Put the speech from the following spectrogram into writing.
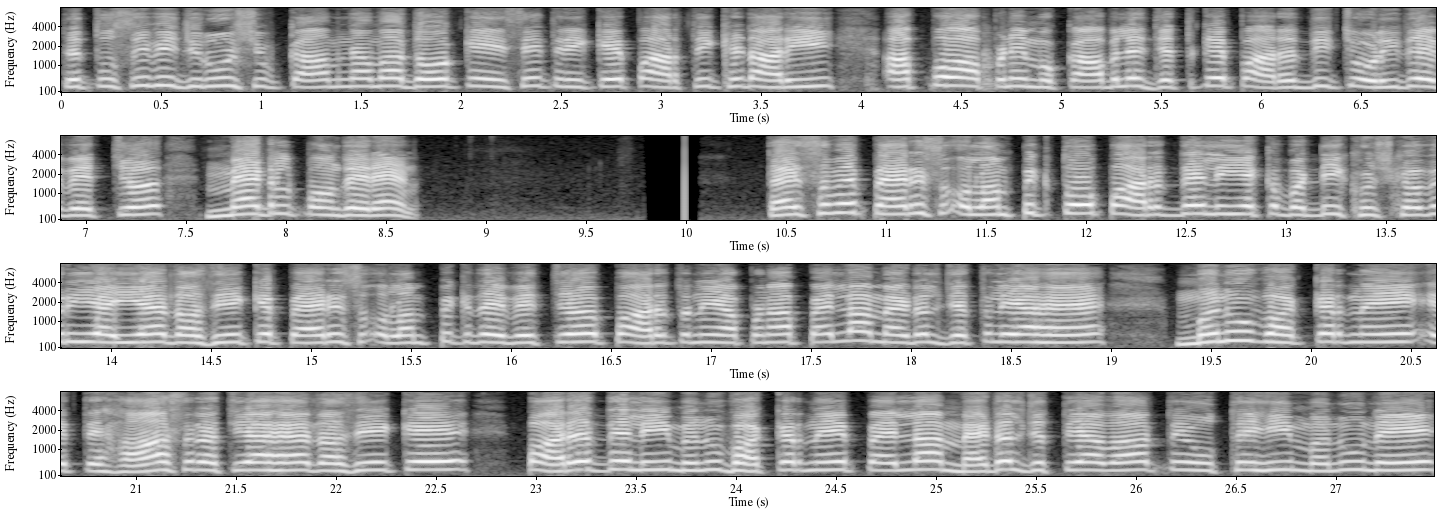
ਤੇ ਤੁਸੀਂ ਵੀ ਜਰੂਰ ਸ਼ੁਭਕਾਮਨਾਵਾਂ ਦਿਓ ਕਿ ਇਸੇ ਤਰੀਕੇ ਭਾਰਤੀ ਖਿਡਾਰੀ ਆਪੋ ਆਪਣੇ ਮੁਕਾਬਲੇ ਜਿੱਤ ਕੇ ਭਾਰਤ ਦੀ ਝੋਲੀ ਦੇ ਵਿੱਚ ਮੈਡਲ ਪਾਉਂਦੇ ਰਹਿਣ ਤਾਂ ਇਸ ਸਮੇਂ ਪੈਰਿਸ 올림픽 ਤੋਂ ਭਾਰਤ ਦੇ ਲਈ ਇੱਕ ਵੱਡੀ ਖੁਸ਼ਖਬਰੀ ਆਈ ਹੈ ਦੱਸਦੀਏ ਕਿ ਪੈਰਿਸ 올림픽 ਦੇ ਵਿੱਚ ਭਾਰਤ ਨੇ ਆਪਣਾ ਪਹਿਲਾ ਮੈਡਲ ਜਿੱਤ ਲਿਆ ਹੈ ਮਨੂ ਭਾਕਰ ਨੇ ਇਤਿਹਾਸ ਰਚਿਆ ਹੈ ਦੱਸਦੀਏ ਕਿ ਭਾਰਤ ਦੇ ਲਈ ਮੈਨੂੰ ਭਾਕਰ ਨੇ ਪਹਿਲਾ ਮੈਡਲ ਜਿੱਤਿਆ ਵਾ ਤੇ ਉੱਥੇ ਹੀ ਮਨੂ ਨੇ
